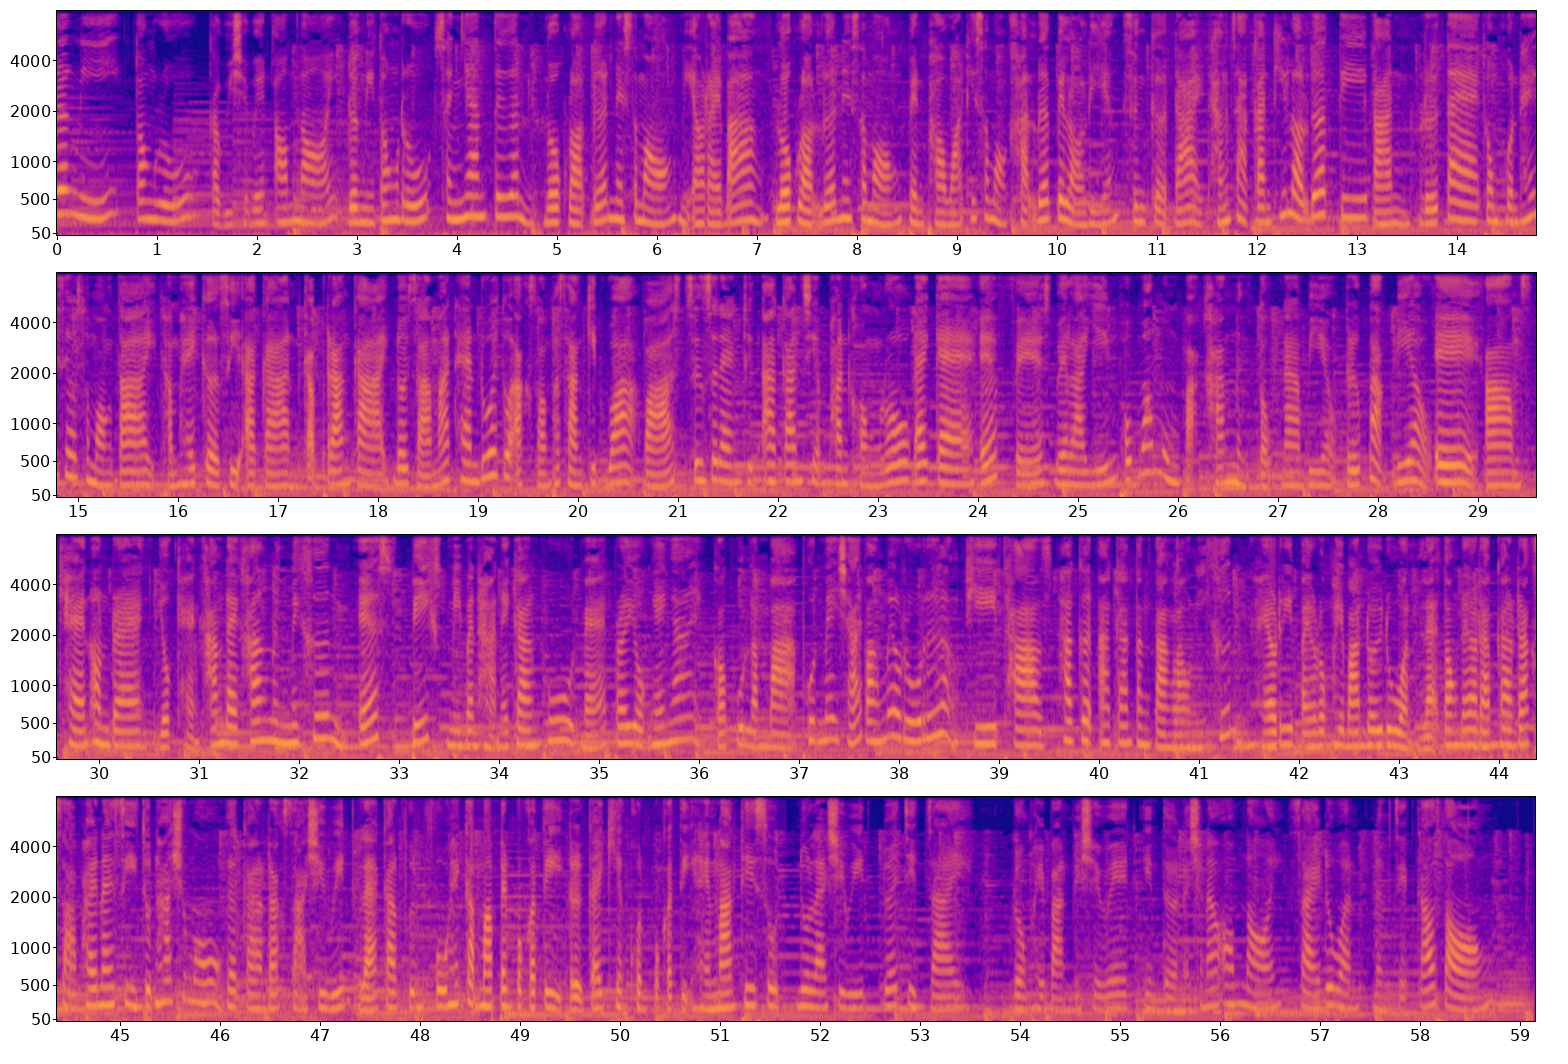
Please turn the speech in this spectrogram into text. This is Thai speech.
เรื่องนี้ต้องรู้กับวิเชเวนอ้อมน้อย เรื่องนี้ต้องรู้สัญญาณเตือนโรคหลอดเลือดในสมองมีอะไรบ้างโรคหลอดเลือดในสมอง เป็นภาวะที่สมองขาดเลือดไปหล่อเลี้ยง ซึ่งเกิดได้ทั้งจากการที่หลอดเลือดตีตัน หรือแตกส่งผลให้เซลล์สมองตายทำให้เกิดสีอาการกับร่างกาย โดยสามารถแทนด้วยตัวอักษรภาษาอังกฤษว่า fast ซึ่งแสดงถึงอาการเฉียบพลันของโรคได้แก่ F face เวลายิ้ม พบว่ามุมปากข้างหนึ่งตกหน้าเบี้ยว หรือปากเบี้ยว A arms แขนอ่อนแรง ยกแขนข้างใดข้างหนึ่งไม่ขึ้น S speaks มีปัญหาในการพูด แม้ประโยคง่ายๆ ก็พูดลำบาก พูดไม่ชัด ฟังไม่รู้เรื่อง T times หากเกิดอาการต่างๆ เหล่านี้ขึ้น ให้รีบไปโรงพยาบาลโดยด่วน และต้องได้รับการรักษาภายใน 4.5 ชั่วโมง เพื่อการรักษาชีวิต และการฟื้นฟูให้กลับมาเป็นปกติ หรือใกล้เคียงคนปกติให้มากที่สุด ดูแลชีวิตด้วยจิตใจโรงพยาบาลวิชัยเวช International อ้อมน้อย สายด่วน 1792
